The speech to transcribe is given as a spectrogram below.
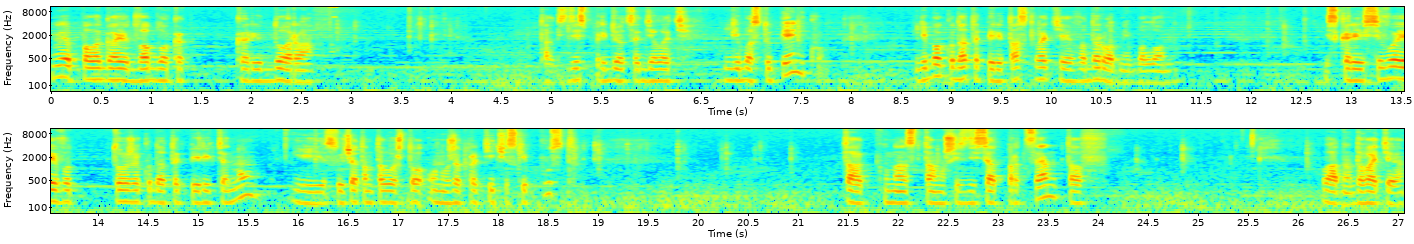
Ну, я полагаю, два блока коридора. Так, здесь придется делать либо ступеньку, либо куда-то перетаскивать водородный баллон. И скорее всего я его тоже куда-то перетяну. И с учетом того, что он уже практически пуст. Так, у нас там 60%. Ладно, давайте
